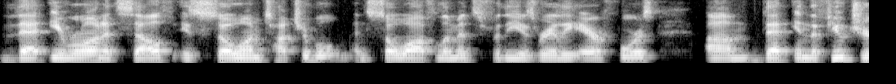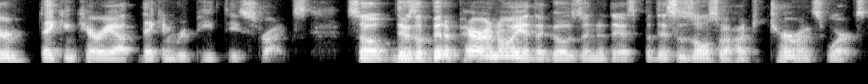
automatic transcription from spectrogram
that Iran itself is so untouchable and so off limits for the Israeli Air Force um, that in the future they can carry out, they can repeat these strikes. So there's a bit of paranoia that goes into this, but this is also how deterrence works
